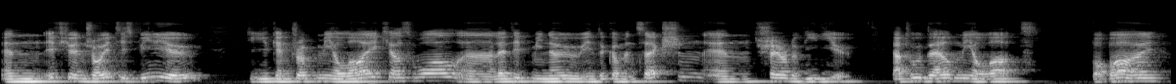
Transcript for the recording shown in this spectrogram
And if you enjoyed this video, you can drop me a like as well, uh, let it me know in the comment section and share the video. That would help me a lot. Bye bye.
